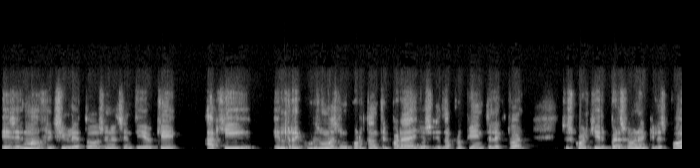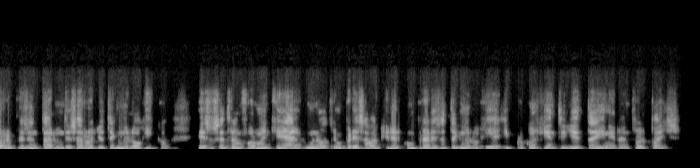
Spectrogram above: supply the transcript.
es el más flexible de todos en el sentido que aquí el recurso más importante para ellos es la propiedad intelectual. Entonces, cualquier persona que les pueda representar un desarrollo tecnológico, eso se transforma en que alguna otra empresa va a querer comprar esa tecnología y por consiguiente inyecta dinero dentro del país.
